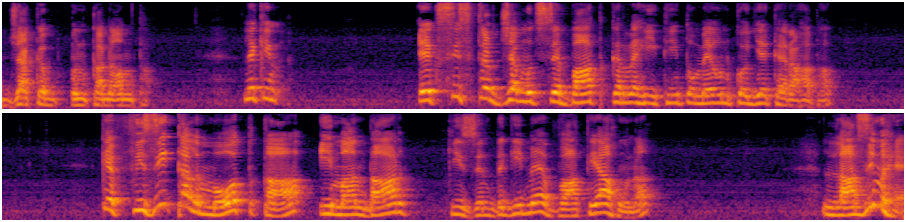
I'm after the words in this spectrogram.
जैकब उनका नाम था। लेकिन एक सिस्टर जब मुझसे बात कर रही थी तो मैं उनको यह कह रहा था कि फ़िज़िकल मौत का ईमानदार की ज़िंदगी में वाकया होना लाजिम है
